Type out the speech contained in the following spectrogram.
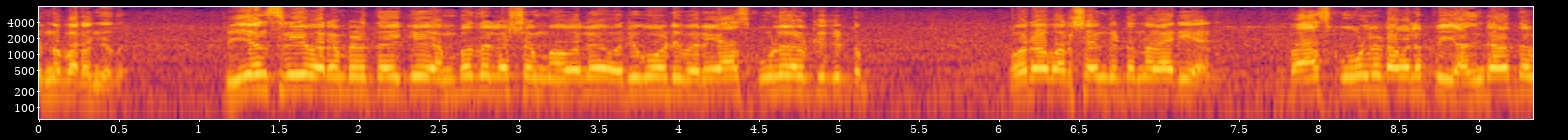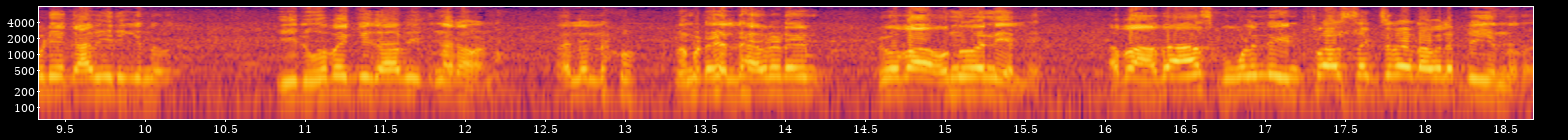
എന്ന് പറഞ്ഞത്. പി എം ശ്രീ വരുമ്പോഴത്തേക്ക് എൺപത് ലക്ഷം മുതൽ ഒരു കോടി വരെ ആ സ്കൂളുകൾക്ക് കിട്ടും. ഓരോ വർഷം കിട്ടുന്ന കാര്യമാണ്. അപ്പോൾ ആ സ്കൂൾ ഡെവലപ്പ് ചെയ്യുക. അതിന്റെ അകത്ത് എവിടെയാണ് കാവിയിരിക്കുന്നത് ഈ രൂപയ്ക്ക് കാവി നിറമാണ് അല്ലല്ലോ നമ്മുടെ എല്ലാവരുടെയും രൂപ ഒന്ന് തന്നെയല്ലേ? അപ്പോൾ അത് ആ സ്കൂളിന്റെ ഇൻഫ്രാസ്ട്രക്ചറാണ് ഡെവലപ്പ് ചെയ്യുന്നത്.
